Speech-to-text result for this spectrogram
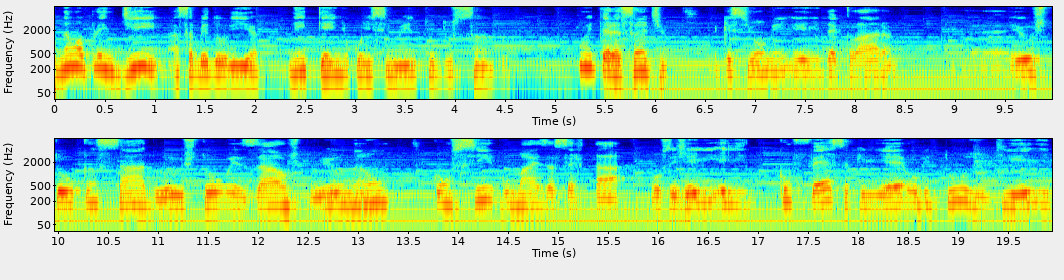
não aprendi a sabedoria, nem tenho conhecimento do santo. O interessante é que esse homem ele declara: é, Eu estou cansado, eu estou exausto, eu não consigo mais acertar. Ou seja, ele, ele confessa que ele é obtuso, que ele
